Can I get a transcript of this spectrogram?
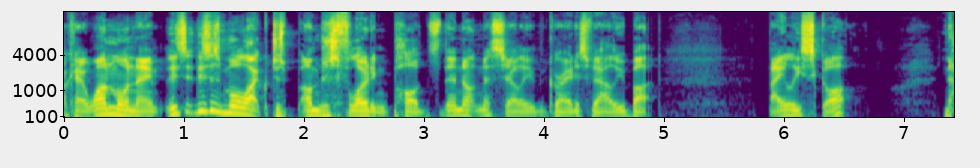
Okay, one more name. This this is more like just I'm just floating pods. They're not necessarily the greatest value, but Bailey Scott. No,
